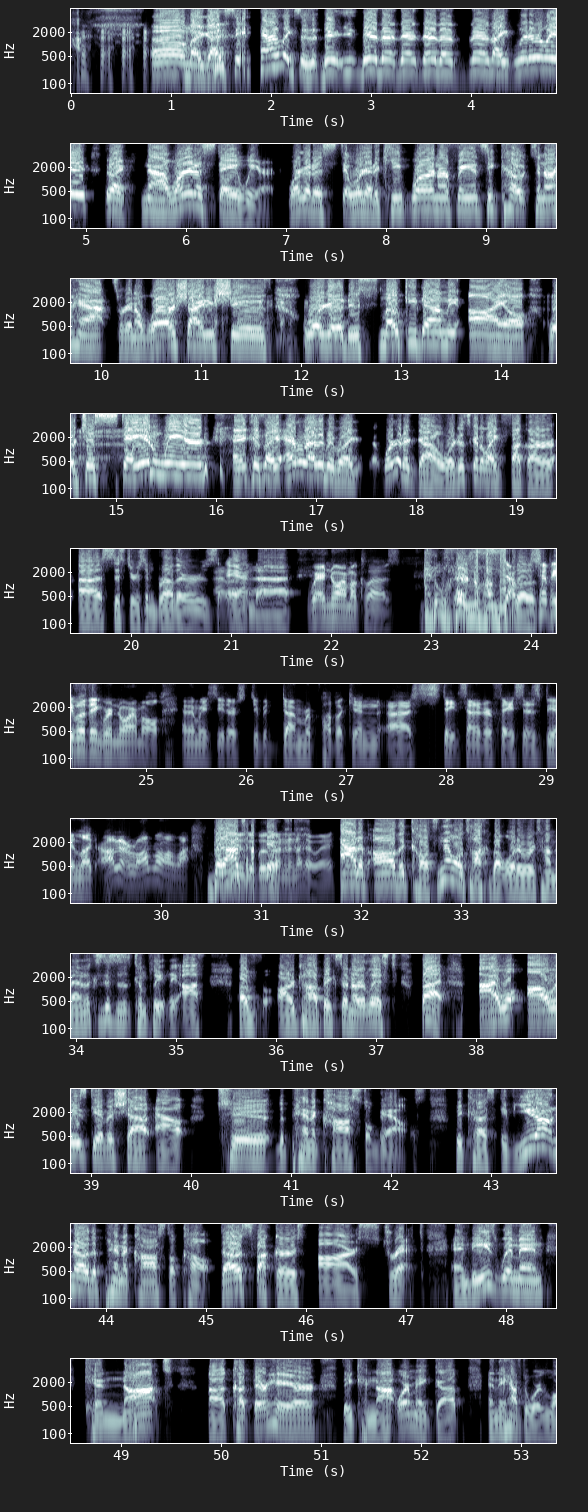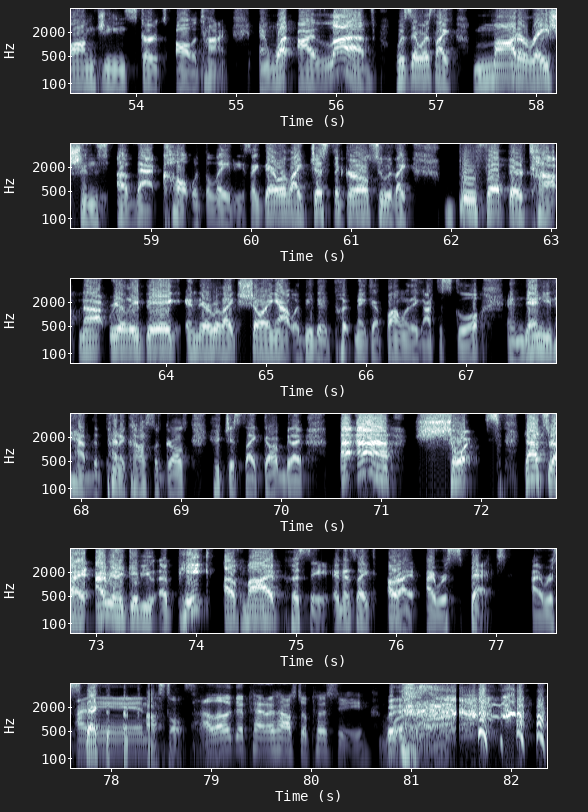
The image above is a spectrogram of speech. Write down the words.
Booga, Kooky Ooga oh my god! See, Catholics is they're they're the they're they're the they're like literally they're like, nah, we're gonna stay weird. We're gonna st- we're gonna keep wearing our fancy coats and our hats. We're gonna wear our shiny shoes. We're gonna do smoky down the aisle. We're just staying weird. And because like every other people are like, we're gonna go. We're just gonna like fuck our uh, sisters and brothers and that. uh Wear normal clothes. And wear normal so, clothes. so people think we're normal, and then we see their stupid, dumb Republican uh, state senator faces being like, "Ah, la, la, la, la," But I'll Ooga tell booga you, in another way. out of all the cults, and then we'll talk about what we're talking about because this is completely off of our topics on our list. But I will always give a shout out to the Pentecostal gals because if you don't know the Pentecostal cult, those fuckers are strict, and these women cannot. Uh, cut their hair, they cannot wear makeup, and they have to wear long jean skirts all the time. And what I loved was there was like moderations of that cult with the ladies. Like they were like just the girls who would like boof up their top, not really big, and they were like showing out would be they'd put makeup on when they got to school. And then you'd have the Pentecostal girls who just like and be like, uh-uh, shorts. That's right. I'm gonna give you a peek of my pussy. And it's like, all right, I respect. I respect mean, the Pentecostals. I love a good Pentecostal pussy. I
